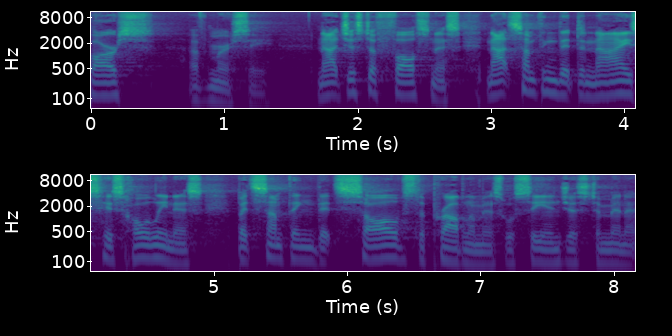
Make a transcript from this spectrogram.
farce of mercy, not just a falseness, not something that denies His holiness, but something that solves the problem, as we'll see in just a minute.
